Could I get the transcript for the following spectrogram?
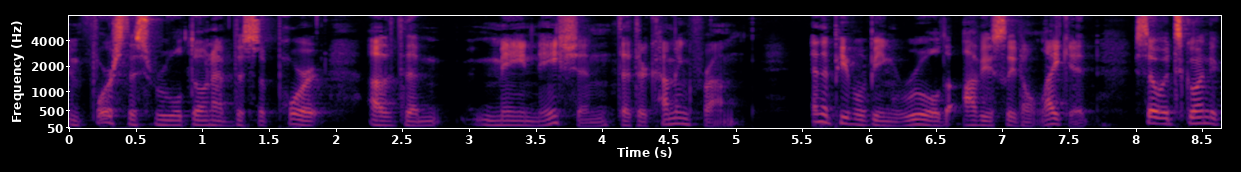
enforce this rule don't have the support of the main nation that they're coming from. And the people being ruled obviously don't like it. So it's going to,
